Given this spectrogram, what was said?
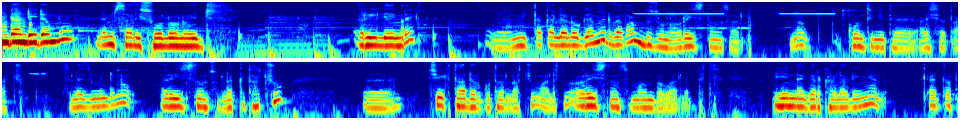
አንዳንዴ ደግሞ ለምሳሌ solenoid relay ም ላይ የሚጠቀለለው ገመድ በጣም ብዙ ነው፣ resistance አለው እና continuity አይሰጣችሁም። ስለዚህ ምንድነው resistance ኡን ለክታችሁ check ታደርጉታላችሁ ማለት ነው። resistance ማንበብ አለበት። ይህን ነገር ካላገኘን ቀጥታ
